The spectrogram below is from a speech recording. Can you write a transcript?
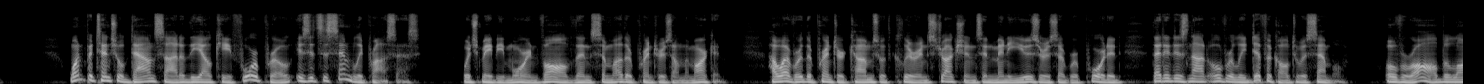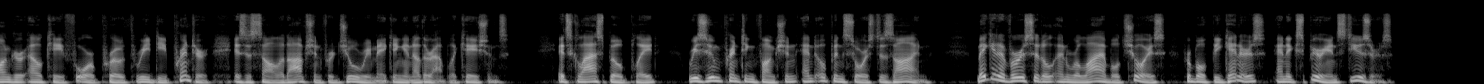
One potential downside of the LK4 Pro is its assembly process, which may be more involved than some other printers on the market. However, the printer comes with clear instructions and many users have reported that it is not overly difficult to assemble. Overall, the longer LK4 Pro 3D printer is a solid option for jewelry making and other applications. Its glass build plate, resume printing function, and open source design make it a versatile and reliable choice for both beginners and experienced users.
